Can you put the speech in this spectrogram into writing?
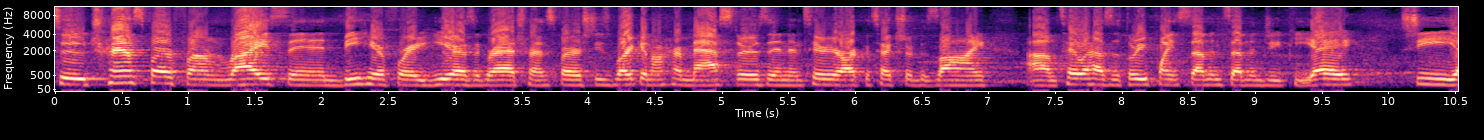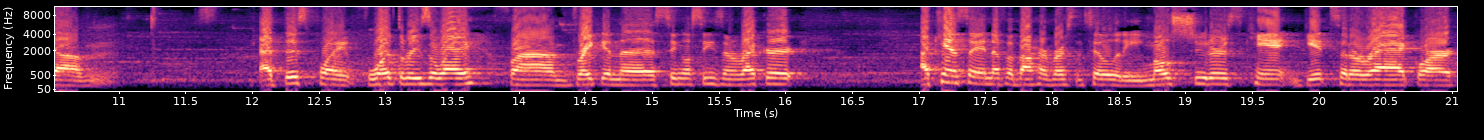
To transfer from Rice and be here for a year as a grad transfer, she's working on her master's in interior architecture design. Um, Tayler has a 3.77 GPA. She um, at this point, four threes away from breaking the single season record. I can't say enough about her versatility. Most shooters can't get to the rack or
